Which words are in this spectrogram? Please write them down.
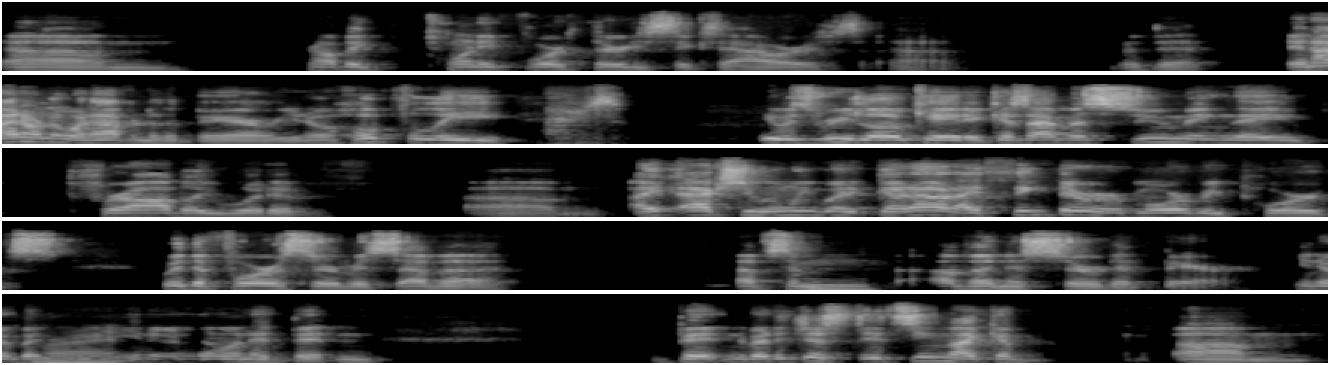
um, probably 24, 36 hours uh, with it. And I don't know what happened to the bear. You know, hopefully it was relocated because I'm assuming they probably would have. Um, I actually, when we went, got out, I think there were more reports with the Forest Service of a of some of an assertive bear. You know, but Right. you know, no one had bitten bitten, but it just it seemed like a um,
